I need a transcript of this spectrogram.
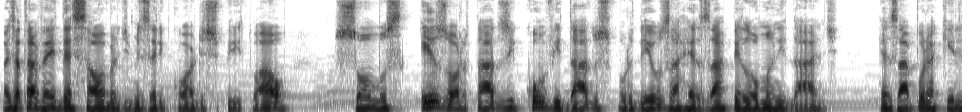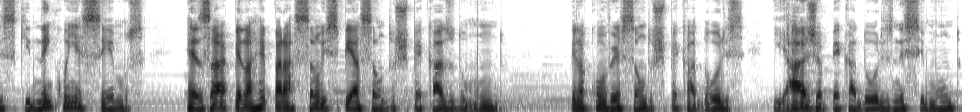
mas através dessa obra de misericórdia espiritual, somos exortados e convidados por Deus a rezar pela humanidade, rezar por aqueles que nem conhecemos, rezar pela reparação e expiação dos pecados do mundo, pela conversão dos pecadores, e haja pecadores nesse mundo,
